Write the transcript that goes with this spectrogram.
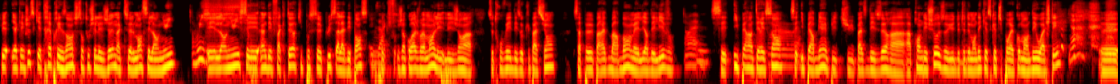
Puis il y a quelque chose qui est très présent, surtout chez les jeunes actuellement, c'est l'ennui. Oui. Et l'ennui, c'est un des facteurs qui pousse le plus à la dépense. J'encourage vraiment les, les gens à se trouver des occupations, ça peut paraître barbant, mais lire des livres, Ouais. c'est hyper intéressant, Ouais, ouais, ouais. c'est hyper bien, et puis tu passes des heures à à apprendre des choses au lieu de te demander qu'est-ce que tu pourrais commander ou acheter. Euh,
